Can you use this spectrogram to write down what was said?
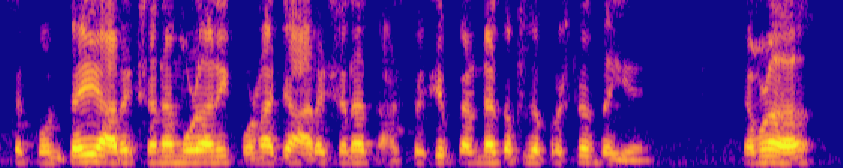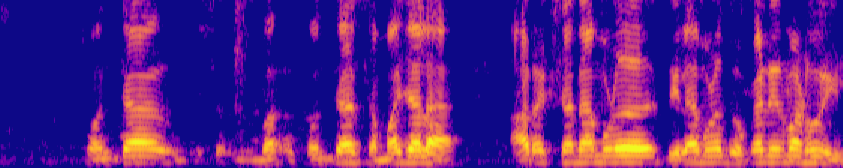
असं कोणत्याही आरक्षणामुळे आणि कोणाच्या आरक्षणात हस्तक्षेप करण्याचा तुझा प्रश्नच नाहीये. त्यामुळं कोणत्या कोणत्या समाजाला आरक्षणामुळं दिल्यामुळं धोका निर्माण होईल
